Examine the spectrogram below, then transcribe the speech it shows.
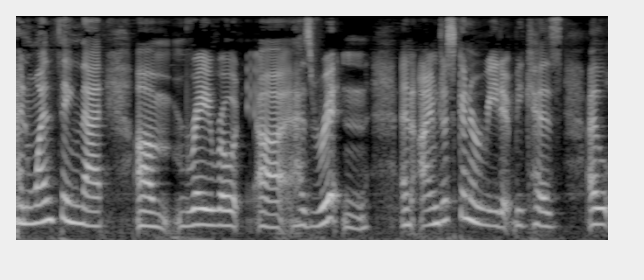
And one thing that um, Ray wrote uh, has written, and I'm just going to read it because I,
